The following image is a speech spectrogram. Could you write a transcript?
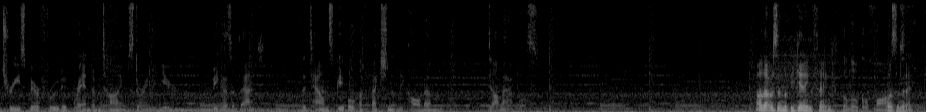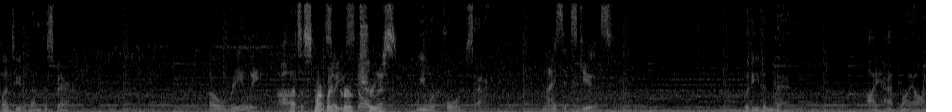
trees bear fruit at random times during the year. Because of that, the townspeople affectionately call them dumb apples. Oh, that was in the beginning thing. The local farms Wasn't it? had plenty of them to spare. Oh really? Oh, that's a smart way So to grow stole them. trees. We were poor, Zack. Nice excuse. But even then, I had my honor.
